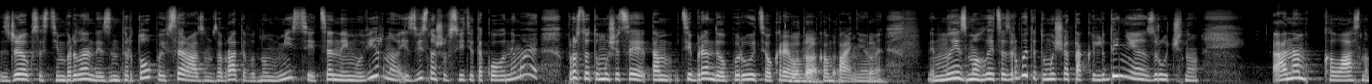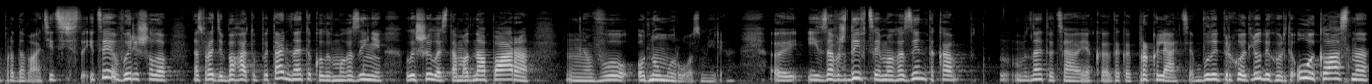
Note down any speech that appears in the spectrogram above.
з Джеокса, з Тімберленда і з Інтертопа, і все разом забрати в одному місці. І це неймовірно. І звісно, що в світі такого немає. Просто тому, що це там ці бренди оперуються окремими Ну, так, так, компаніями. Ми змогли це зробити, тому що так людині зручно. А нам класно продавати. І це, вирішило насправді багато питань. Знаєте, коли в магазині лишилась там одна пара в одному розмірі. Е, І завжди в цей магазин така. Знаєте, ця як таке прокляття. Будуть приходити люди і говорити, ой, класне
